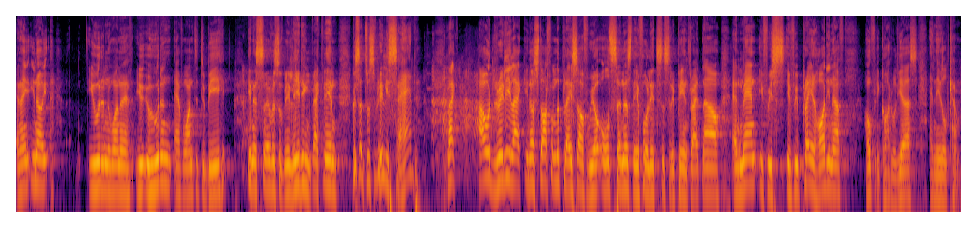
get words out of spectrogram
And I, you know, you wouldn't want to, you, you wouldn't have wanted to be in a service with me leading back then because it was really sad. Like, I would really like, you know, start from the place of we are all sinners, therefore let's just repent right now. And man, if we, if we pray hard enough, hopefully God will hear us and then it'll come.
